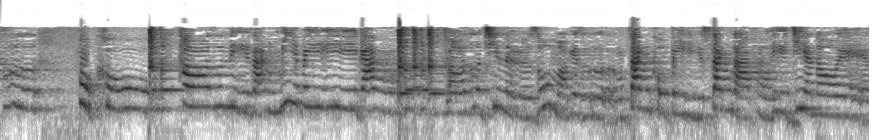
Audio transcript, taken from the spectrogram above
是不可，他是内人，面被干。起来肉麻的是，张口被山上腹黑煎熬哎，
